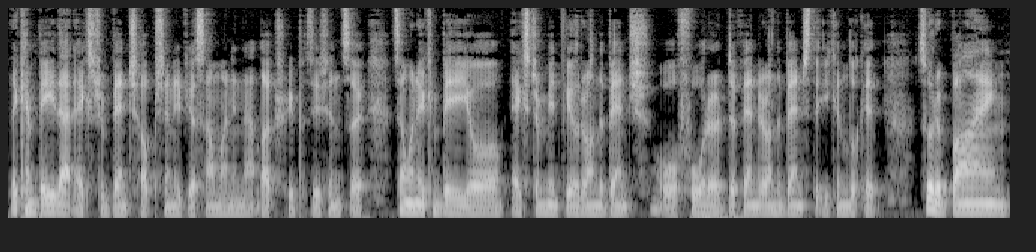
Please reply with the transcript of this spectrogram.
that can be that extra bench option if you're someone in that luxury position. So someone who can be your extra midfielder on the bench or forward or defender on the bench that you can look at sort of buying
